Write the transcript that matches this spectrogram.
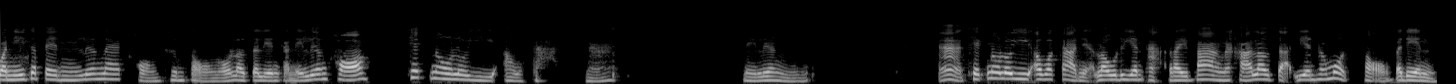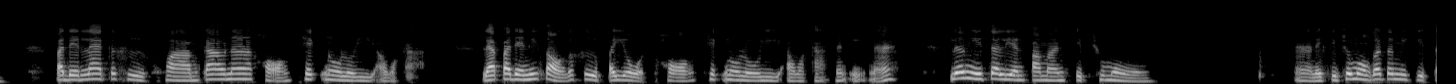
วันนี้จะเป็นเรื่องแรกของเทอมสองเนาะเราจะเรียนกันในเรื่องของเทคโนโลยีอวกาศนะ ในเรื่องนี้อ่าเทคโนโลยีอวกาศเนี่ยเราเรียนอะไรบ้างนะคะ เราจะเรียนทั้งหมด 2 ประเด็น ประเด็นแรกก็คือความก้าวหน้าของเทคโนโลยีอวกาศ และประเด็นที่สองก็คือประโยชน์ของเทคโนโลยีอวกาศนั่นเองนะ เรื่องนี้จะเรียนประมาณ 10 ชั่วโมงใน 10 ชั่วโมงก็จะมีกิจ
